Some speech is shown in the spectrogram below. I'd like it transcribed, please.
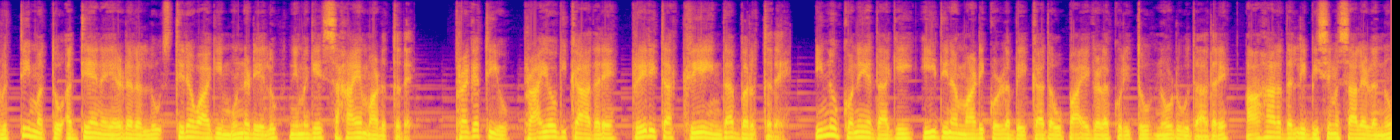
ವೃತ್ತಿ ಮತ್ತು ಅಧ್ಯಯನ ಎರಡರಲ್ಲೂ ಸ್ಥಿರವಾಗಿ ಮುನ್ನಡೆಯಲು ನಿಮಗೆ ಸಹಾಯ ಮಾಡುತ್ತದೆ. ಪ್ರಗತಿಯು ಪ್ರಾಯೋಗಿಕ ಆದರೆ ಪ್ರೇರಿತ ಕ್ರಿಯೆಯಿಂದ ಬರುತ್ತದೆ. ಇನ್ನು ಕೊನೆಯದಾಗಿ, ಈ ದಿನ ಮಾಡಿಕೊಳ್ಳಬೇಕಾದ ಉಪಾಯಗಳ ಕುರಿತು ನೋಡುವುದಾದರೆ, ಆಹಾರದಲ್ಲಿ ಬಿಸಿ ಮಸಾಲೆಗಳನ್ನು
